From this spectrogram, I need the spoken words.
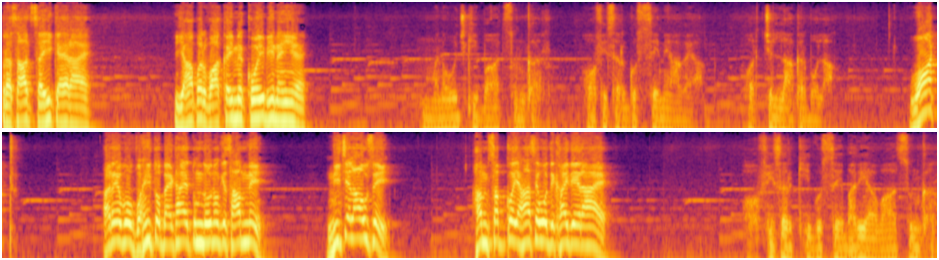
प्रसाद सही कह रहा है। यहाँ पर वाकई में कोई भी नहीं है। मनोज की बात सुनकर ऑफिसर गुस्से में आ गया और चिल्लाकर बोला वॉट अरे वो वहीं तो बैठा है तुम दोनों के सामने। नीचे लाओ उसे। हम सबको यहाँ से वो दिखाई दे रहा है। ऑफिसर की गुस्से भरी आवाज़ सुनकर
